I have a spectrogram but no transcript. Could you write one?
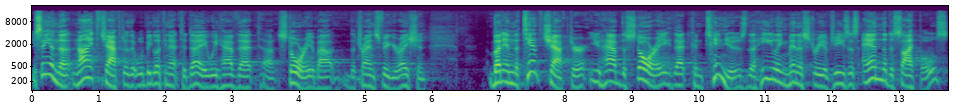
You see, in the ninth chapter that we'll be looking at today, we have that uh, story about the transfiguration. But in the tenth chapter, you have the story that continues the healing ministry of Jesus and the disciples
